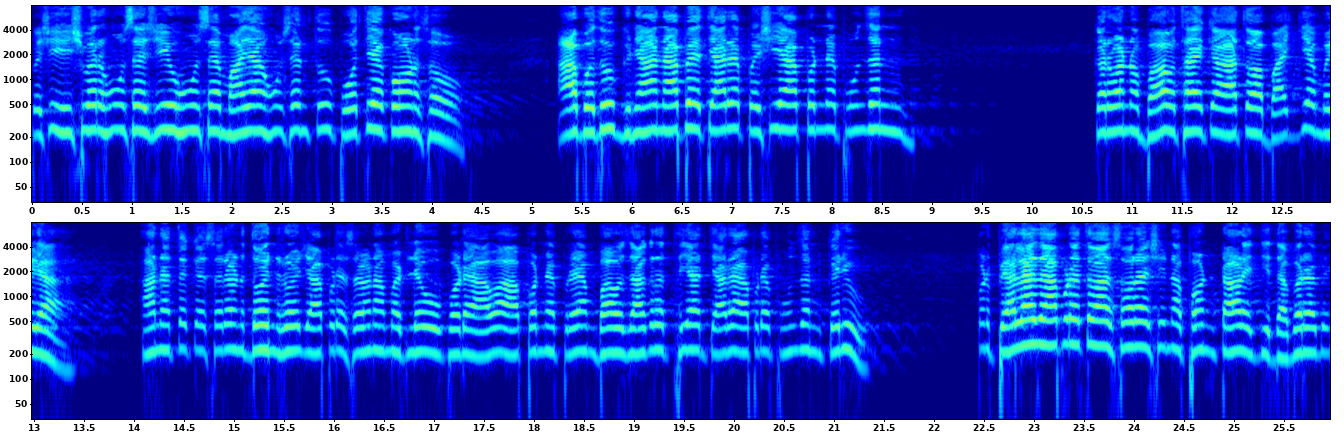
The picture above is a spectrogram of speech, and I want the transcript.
પછી ઈશ્વર શું છે, જીવ શું છે, માયા હું છે ને તું પોતે કોણ છો? આ બધું જ્ઞાન આપે ત્યારે પછી આપણને પૂંજન કરવાનો ભાવ થાય કે આ તો આ ભાગ્ય મળ્યા. આને તો કે શરણ ધોઈને રોજ આપણે શરણામત લેવું પડે. આવા આપણને પ્રેમ ભાવ જાગૃત થયા ત્યારે આપણે પૂંજન કર્યું. પણ પહેલાં જ આપણે તો આ સોરાશીના ફંડ ટાળી દીધા, બરાબર?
